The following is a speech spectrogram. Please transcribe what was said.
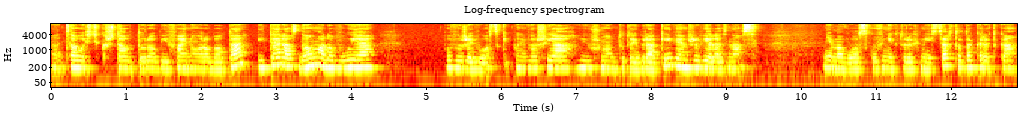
e, całość kształtu robi fajną robotę. I teraz domalowuję powyżej włoski, ponieważ ja już mam tutaj braki. Wiem, że wiele z nas nie ma włosków w niektórych miejscach, to ta kredka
